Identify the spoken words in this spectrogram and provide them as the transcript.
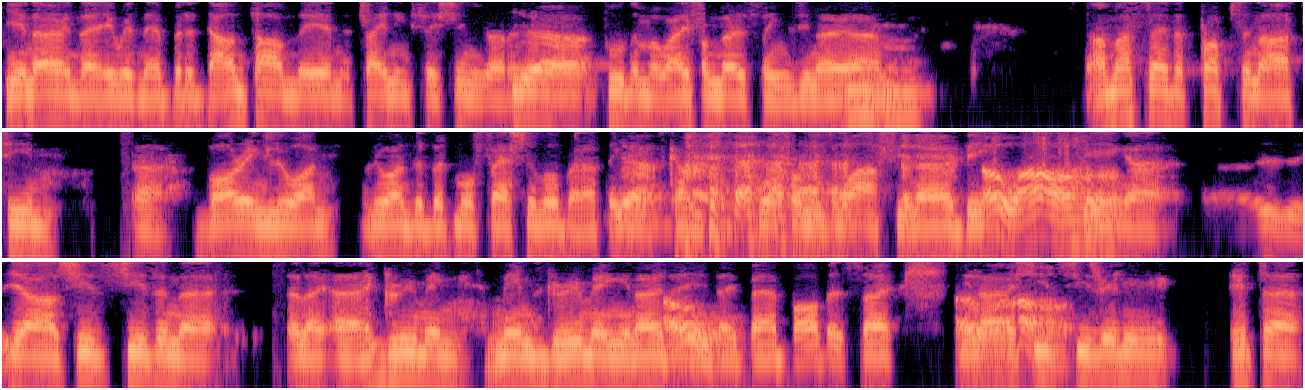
You know, and they when they're a bit of downtime there in the training session, you got to yeah. pull them away from those things. You know, mm-hmm. um, I must say the props in our team uh, barring Luan. Luan's a bit more fashionable, but I think yeah. that's come more from his wife, you know, being, oh, wow. being, uh, yeah, she's, she's in the, like uh, grooming, men's grooming. You know, they oh. they bad barbers. So you oh, know, wow. she's she's really hit a,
